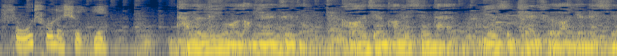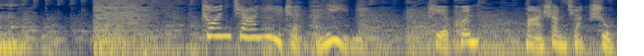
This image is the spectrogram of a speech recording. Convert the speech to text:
浮出了水面。他们利用了老年人这种渴望健康的心态，因此骗取了老年人信任。专家义诊的秘密，铁坤。马上讲述。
